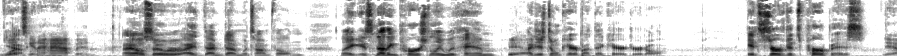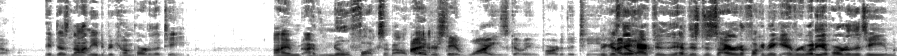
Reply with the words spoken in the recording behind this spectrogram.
what's Mm-hmm. Yeah. gonna happen. I also. I, I'm done with Tom Felton. Like it's nothing personally with him. Yeah. I just don't care about that character at all. It served its purpose. yeah. It does not need to become part of the team. I'm I have no fucks about that. I understand why he's becoming part of the team because I they don't- have to they have this desire to fucking make everybody a part of the team.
